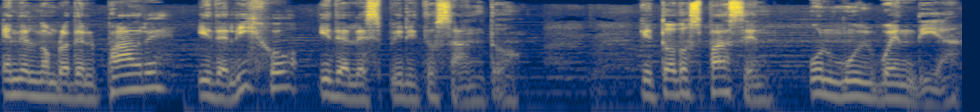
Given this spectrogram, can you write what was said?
en el nombre del Padre y del Hijo y del Espíritu Santo. Que todos pasen un muy buen día.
